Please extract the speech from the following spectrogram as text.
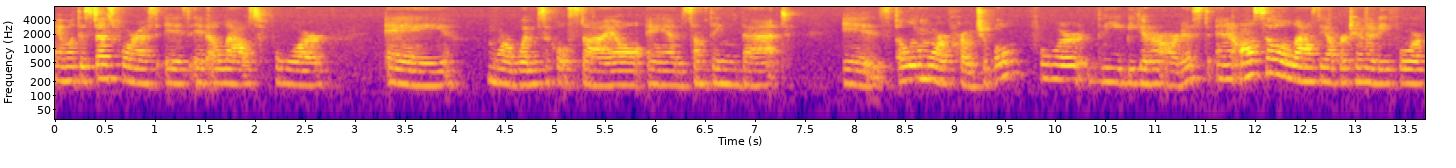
And what this does for us is it allows for a more whimsical style and something that is a little more approachable for the beginner artist and it also allows the opportunity for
